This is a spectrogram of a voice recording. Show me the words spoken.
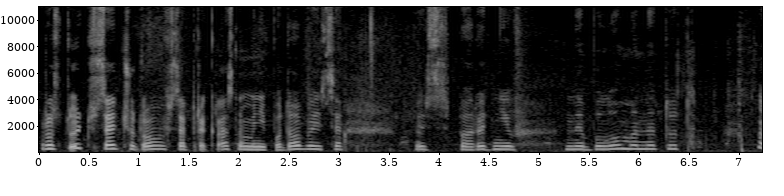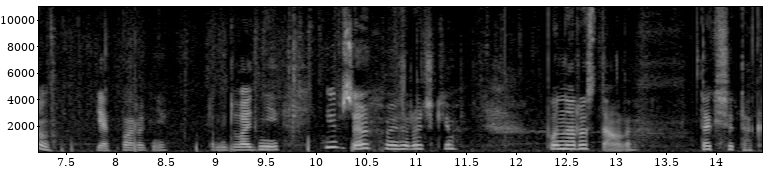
ростуть, все чудово, все прекрасно, мені подобається. Ось пару днів не було мене тут. Ну, як пару днів, там два дні. І вже огірочки понаростали. Так що так.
